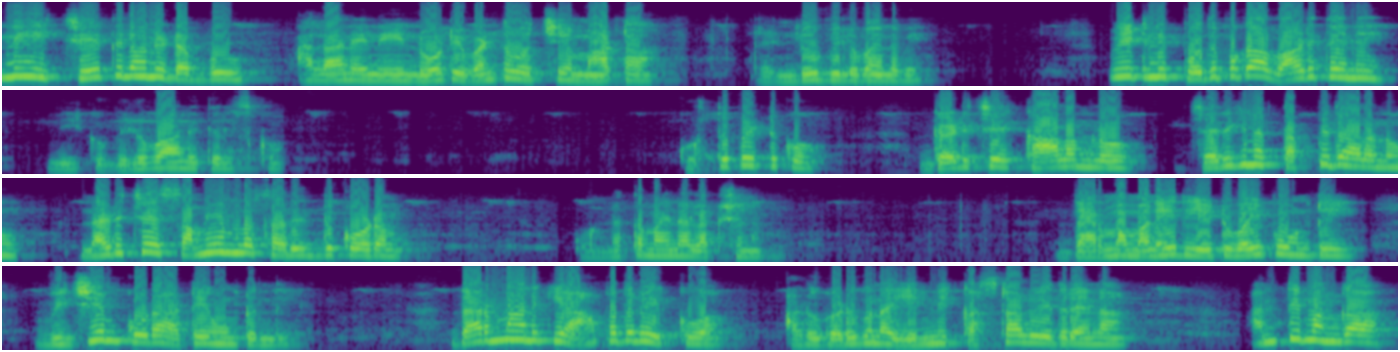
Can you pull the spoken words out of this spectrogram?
నీ చేతిలోని డబ్బు అలానే నీ నోటి వెంట వచ్చే మాట రెండూ విలువైనవి. వీటిని పొదుపుగా వాడితేనే నీకు విలువ అని తెలుసుకో. గుర్తుపెట్టుకో గడిచే కాలంలో జరిగిన తప్పిదాలను నడిచే సమయంలో సరిదిద్దుకోవడం ఉన్నతమైన లక్షణం. ధర్మం అనేది ఎటువైపు ఉంటే విజయం కూడా అటే ఉంటుంది. ధర్మానికి ఆపదలు ఎక్కువ అడుగడుగున ఎన్ని కష్టాలు ఎదురైనా అంతిమంగా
